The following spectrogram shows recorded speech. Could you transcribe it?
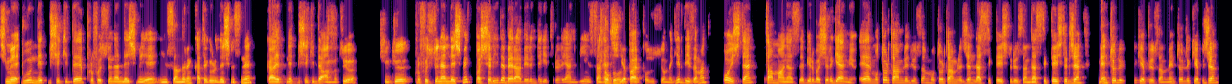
Şimdi bu net bir şekilde profesyonelleşmeyi, insanların kategorileşmesini gayet net bir şekilde anlatıyor. Çünkü profesyonelleşmek başarıyı da beraberinde getiriyor. Yani bir insan Çok her doğru. şeyi yapar pozisyonuna girdiği zaman o işten tam manasıyla bir başarı gelmiyor. Eğer motor tamir ediyorsan motor tamir edeceksin, lastik değiştiriyorsan lastik değiştireceksin, mentörlük yapıyorsan mentörlük yapacaksın,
